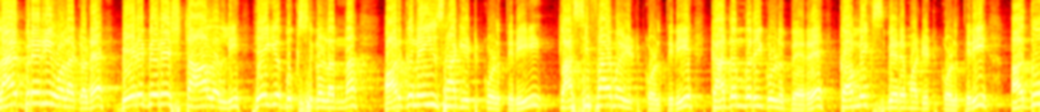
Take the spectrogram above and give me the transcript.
ಲೈಬ್ರರಿ ಒಳಗಡೆ ಬೇರೆ ಬೇರೆ ಸ್ಟಾಲ್ ಅಲ್ಲಿ ಹೇಗೆ ಬುಕ್ಸ್ಗಳನ್ನ ಆರ್ಗನೈಸ್ ಆಗಿ ಇಟ್ಕೊಳ್ತೀರಿ ಕ್ಲಾಸಿಫೈ ಮಾಡಿ ಇಟ್ಕೊಳ್ತೀರಿ, ಕಾದಂಬರಿಗಳು ಬೇರೆ ಕಾಮಿಕ್ಸ್ ಬೇರೆ ಮಾಡಿ ಇಟ್ಕೊಳ್ತೀರಿ, ಅದು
